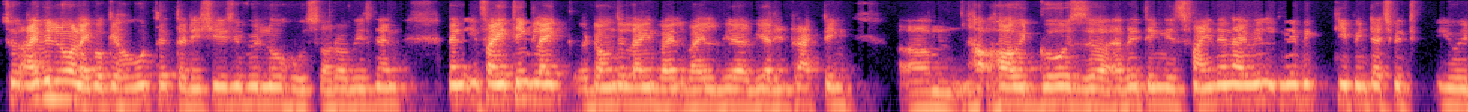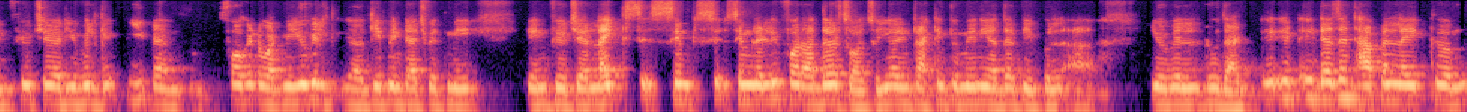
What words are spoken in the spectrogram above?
So i will know like okay who tarishi is you will know who Saurabh is. Then then if i think like down the line while while we are we are interacting um, how, how, it goes, uh, everything is fine, then I will maybe keep in touch with you in future. You will get, you, um, forget about me. You will uh, keep in touch with me in future. Like sim similarly for others also, you are interacting to many other people. Uh, you will do that. It, it doesn't happen like um,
